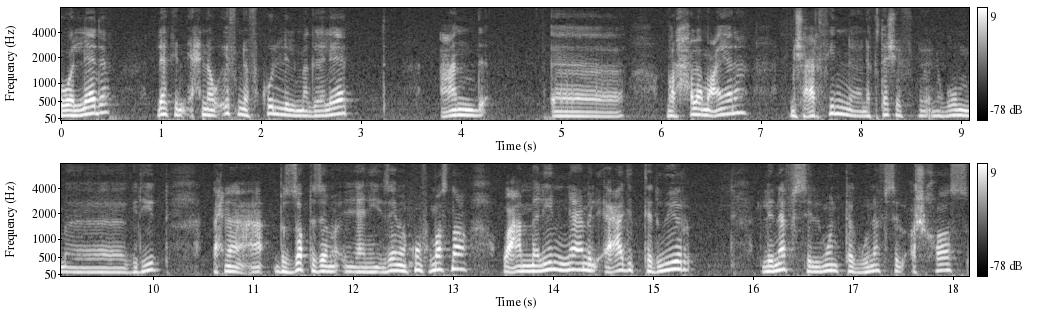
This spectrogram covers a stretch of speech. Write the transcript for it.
ولادة لكن إحنا وقفنا في كل المجالات عند مرحلة معينة مش عارفين نكتشف نجوم جديد. إحنا بالظبط زي ما يعني زي ما نكون في مصنع وعمالين نعمل إعادة تدوير لنفس المنتج ونفس الأشخاص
